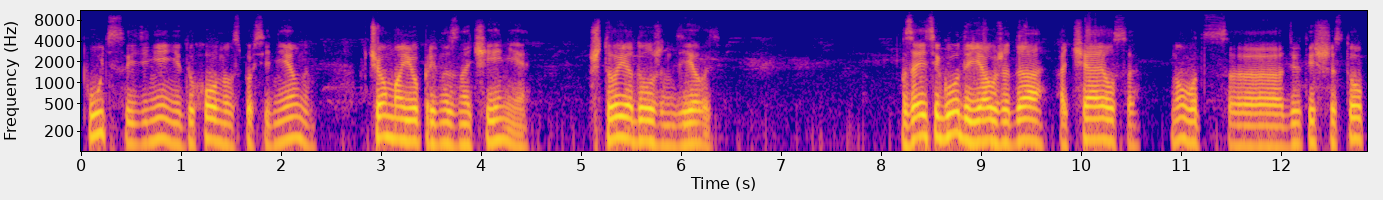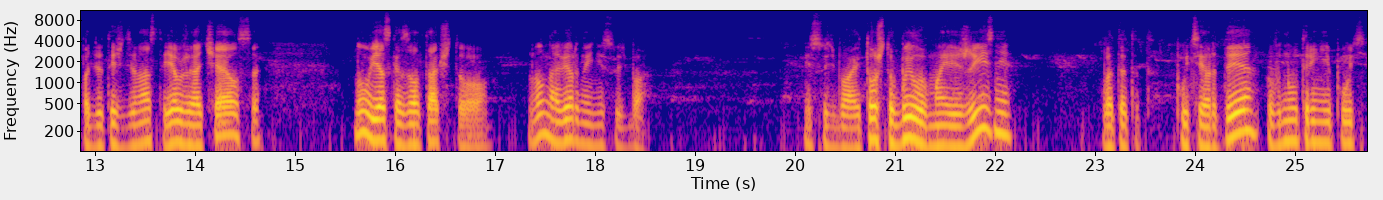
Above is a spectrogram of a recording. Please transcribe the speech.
путь соединения духовного с повседневным, в чем мое предназначение, что я должен делать. За эти годы я уже, да, отчаялся, ну вот с 2006 э, по 2012 я уже отчаялся. Ну, я сказал так, что ну, наверное, не судьба. Не судьба. И то, что было в моей жизни, вот этот путь РД, внутренний путь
